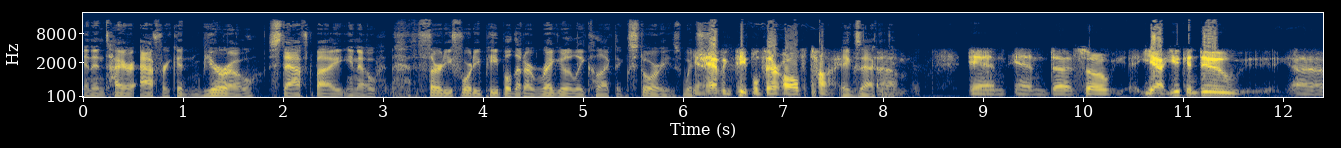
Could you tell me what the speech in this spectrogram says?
an entire African bureau staffed by, you know, 30, 40 people that are regularly collecting stories. Which and having people there all the time. Exactly. Um, and and uh, so, yeah, you can do uh,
